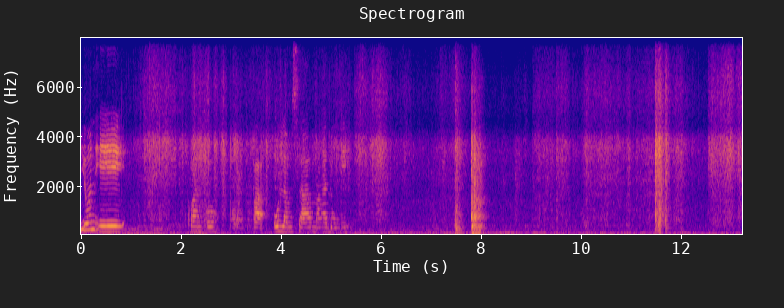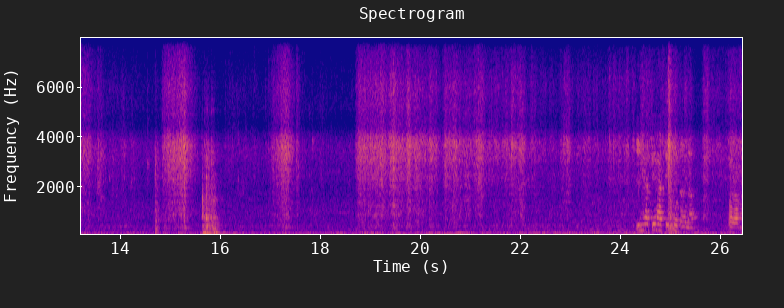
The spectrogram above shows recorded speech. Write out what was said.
Yun eh, kuhan ko, pa ulam sa mga dugi. Ihati-hati ko na lang. Parang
